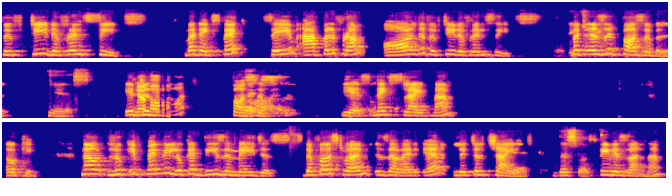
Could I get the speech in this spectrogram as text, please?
50 different seeds, but expect same apple from all the 50 different seeds. But is it possible? Yes. It No. is not possible. Yes. Next slide, ma'am. Okay. Now look, if when we look at these images, the first one is a very a little child. This was. Previous one, ma'am.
